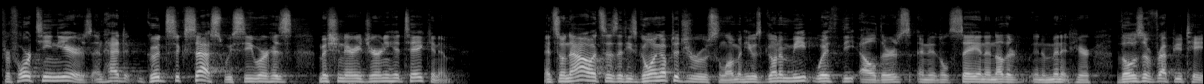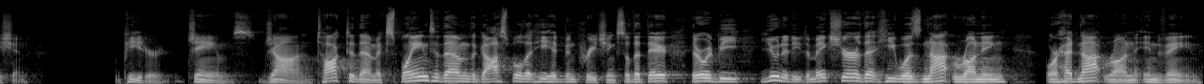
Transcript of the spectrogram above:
for 14 years and had good success. We see where his missionary journey had taken him. And so now it says that he's going up to Jerusalem and he was going to meet with the elders, and it'll say in another in a minute here, those of reputation. Peter, James, John, talk to them, explain to them the gospel that he had been preaching so that there, there would be unity to make sure that he was not running or had not run in vain.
